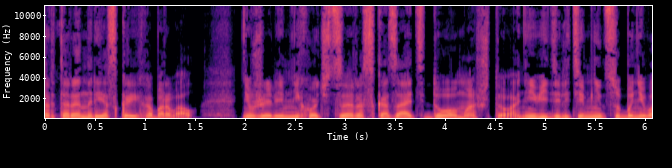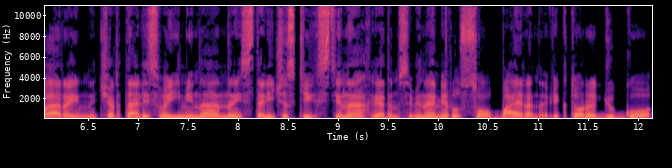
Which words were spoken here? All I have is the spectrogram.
Тартарен резко их оборвал. Неужели им не хочется рассказать дома, что они видели темницу Бонневара и начертали свои имена на исторических стенах рядом с именами Руссо, Байрона, Виктора Гюго,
